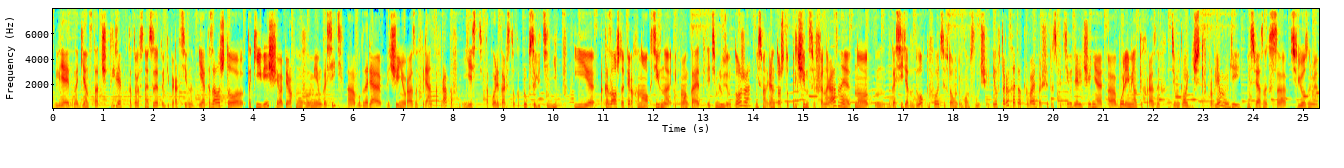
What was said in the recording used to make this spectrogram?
влияет на ген STAT4, который становится из этого гиперактивным. И оказалось, что такие вещи, во-первых, мы уже умеем гасить, а благодаря лечению разных вариантов раков есть есть такое лекарство, как руксолитинип. И оказалось, что, во-первых, оно активно и помогает этим людям тоже, несмотря на то, что причины совершенно разные, но гасить этот блок приходится и в том и другом случае. И, во-вторых, это открывает большие перспективы для лечения а, более мелких разных дерматологических проблем у людей, не связанных с серьезными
